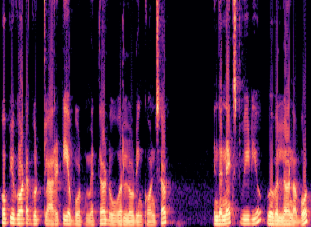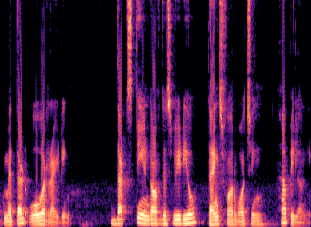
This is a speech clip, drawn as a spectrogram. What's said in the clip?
Hope you got a good clarity about method overloading concept. In the next video, we will learn about method overriding. That's the end of this video. Thanks for watching. Happy learning.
